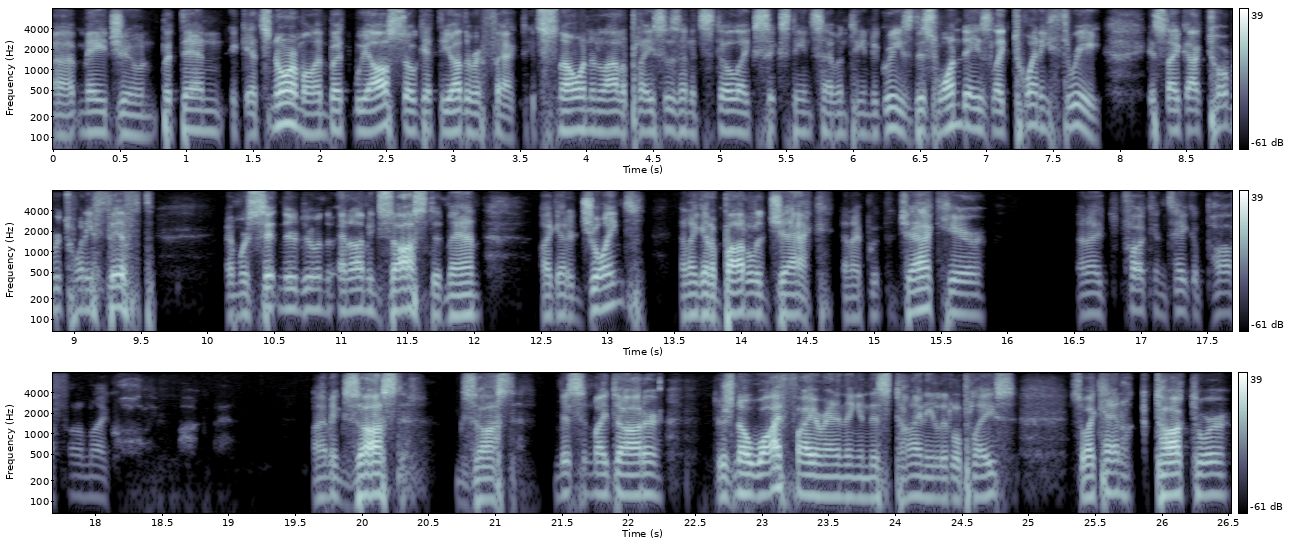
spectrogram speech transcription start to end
uh, may june but then it gets normal. And but we also get the other effect. It's snowing in a lot of places and it's still like 16 17 degrees. This one day is like 23 it's like october 25th and we're sitting there doing and i'm exhausted man. I got a joint and i got a bottle of jack and i put the jack here and I fucking take a puff, and I'm like, holy fuck, man. I'm exhausted, exhausted, missing my daughter. There's no Wi Fi or anything in this tiny little place. So I can't talk to her.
